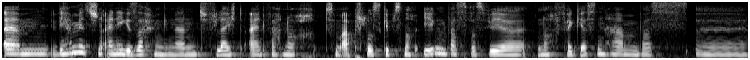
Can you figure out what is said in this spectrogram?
Ähm, wir haben jetzt schon einige Sachen genannt. Vielleicht einfach noch zum Abschluss. Gibt es noch irgendwas, was wir noch vergessen haben, was, äh,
